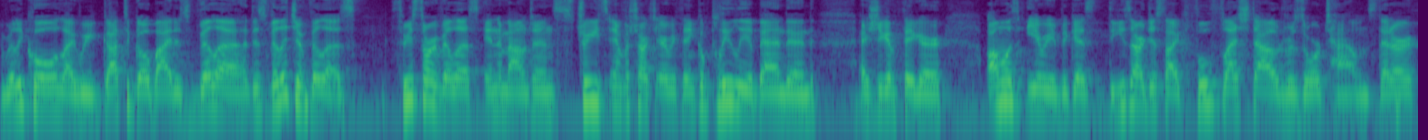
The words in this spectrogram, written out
Really cool. Like we got to go by this villa, this village of villas, three story villas in the mountains, streets, infrastructure, everything completely abandoned, as you can figure. Almost eerie because these are just like full fleshed out resort towns that are.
